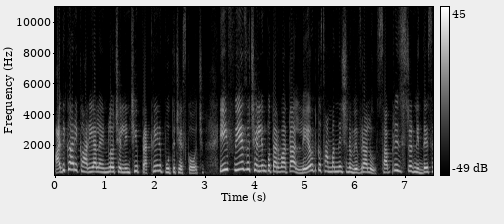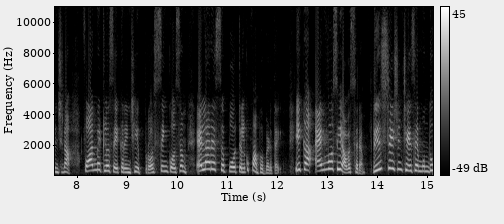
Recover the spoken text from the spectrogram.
అధికారి కార్యాలయంలో చెల్లించి ప్రక్రియను పూర్తి చేసుకోవచ్చు. ఈ ఫీజు చెల్లింపు తర్వాత లేఅవుట్కు సంబంధించిన వివరాలు సబ్ రిజిస్టర్ నిర్దేశించిన ఫార్మెట్లో సేకరించి ప్రాసెసింగ్ కోసం ఎల్ఆర్ఎస్ పోర్టల్కు పంపబడతాయి. ఇక ఎన్ఓసి అవసరం. రిజిస్ట్రేషన్ చేసే ముందు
